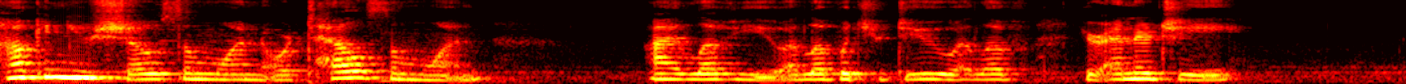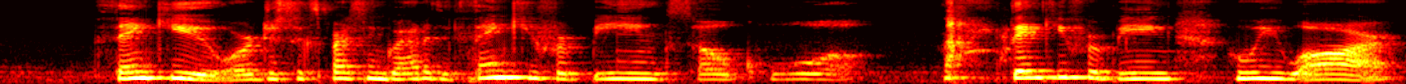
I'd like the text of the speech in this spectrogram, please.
How can you show someone or tell someone, I love you, I love what you do, I love your energy? Thank you, or just expressing gratitude. Thank you for being so cool. Thank you for being who you are.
